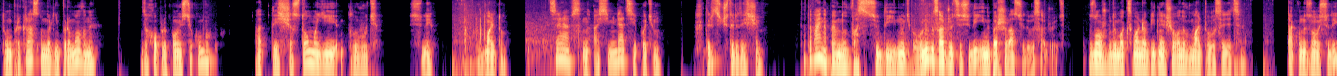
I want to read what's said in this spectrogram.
Тому прекрасно, мирні перемовини. Захоплю повністю Кубу. А 1100 мої пливуть сюди, в Мальту. Це все на асиміляції потім. 34 тисячі. Та давай, напевно, вас сюди. Ну, типу, вони висаджуються сюди і не перший раз сюди висаджуються. Знову ж буде максимально обідно, якщо вони в Мальту висадяться. Так, вони знову сюди.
